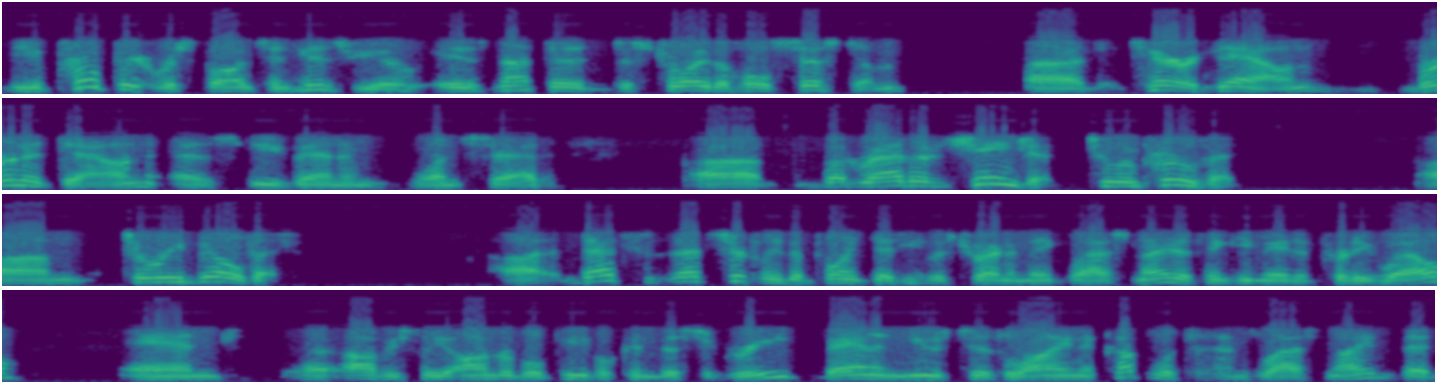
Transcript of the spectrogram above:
the, appropriate response, in his view, is not to destroy the whole system, uh, tear it down, burn it down, as Steve Bannon once said, uh, but rather to change it, to improve it, um, to rebuild it. Uh, that's that's certainly the point that he was trying to make last night. I think he made it pretty well. And uh, obviously, honorable people can disagree. Bannon used his line a couple of times last night that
